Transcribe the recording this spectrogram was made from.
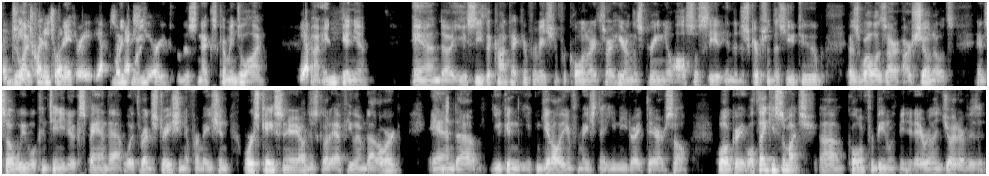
In July 2023. Yep. So next year. So this next coming July. Yep. Uh, in Kenya. And uh, you see the contact information for Colonites right here on the screen. You'll also see it in the description of this YouTube, as well as our, our show notes. And so we will continue to expand that with registration information. Worst case scenario, just go to fum.org and uh, you can you can get all the information that you need right there. So, well, great. Well, thank you so much, uh, Colin, for being with me today. I really enjoyed our visit.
